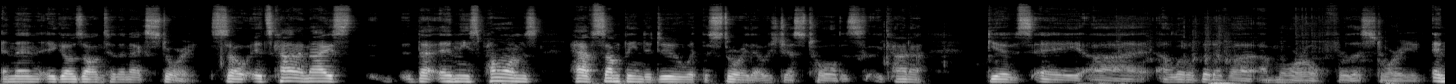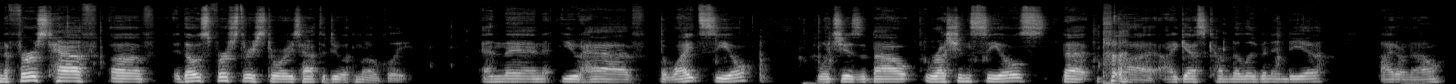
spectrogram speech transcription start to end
and then it goes on to the next story. So it's kind of nice that and these poems have something to do with the story that was just told. It's, kind of gives a uh, a little bit of a, a moral for this story. And the first half of those first three stories have to do with Mowgli. And then you have the White Seal, which is about Russian seals that uh, I guess come to live in India. I don't know.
